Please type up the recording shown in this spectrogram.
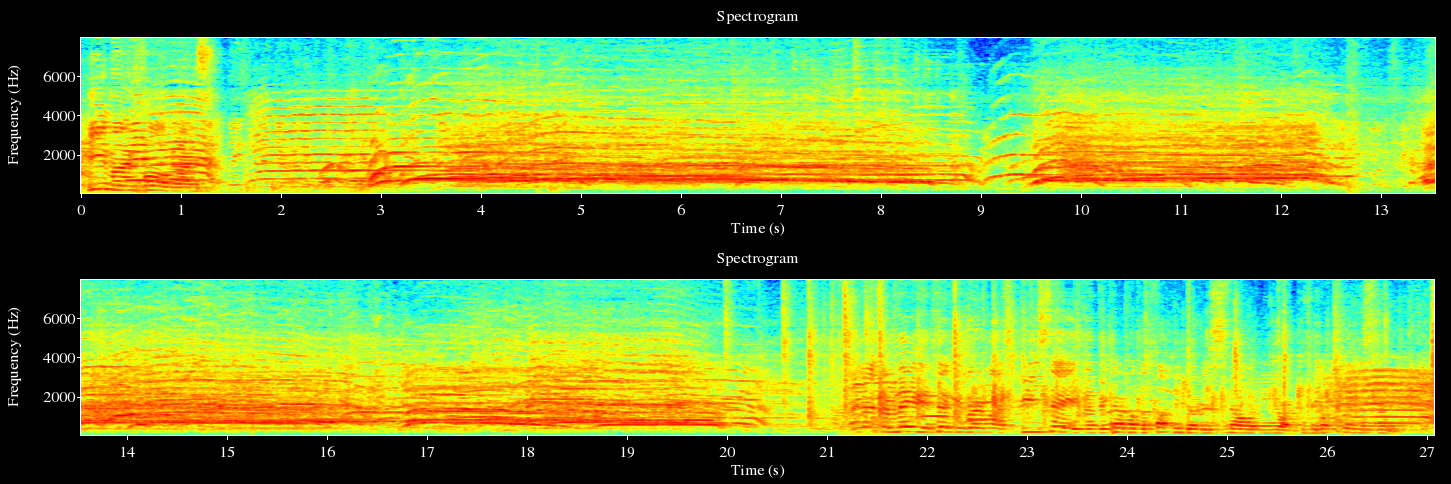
He might. Be safe and be careful of the fucking dirty snow in New York because they don't clean the street.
